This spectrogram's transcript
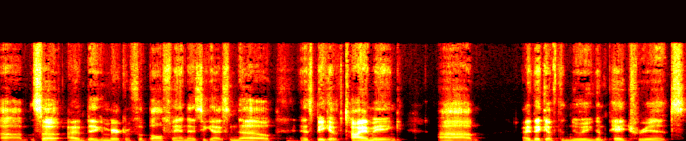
Um, so I'm a big American football fan, as you guys know. And speaking of timing, um, I think of the New England Patriots.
